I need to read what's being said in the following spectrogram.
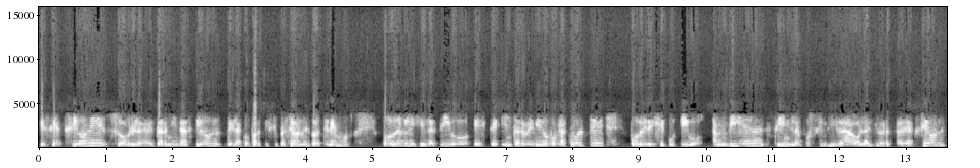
que se accione sobre la determinación de la coparticipación. Entonces tenemos poder legislativo este, intervenido por la Corte, poder ejecutivo también sin la posibilidad o la libertad de acción,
